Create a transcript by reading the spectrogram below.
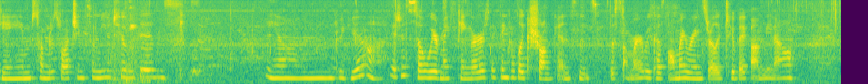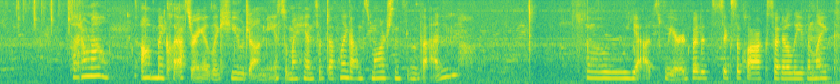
game, so I'm just watching some YouTube vids. And yeah, it is so weird. My fingers, I think, have like shrunken since the summer because all my rings are like too big on me now. So I don't know um, my class ring is like huge on me so my hands have definitely gotten smaller since then so yeah it's weird but it's six o'clock so I gotta leave in like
